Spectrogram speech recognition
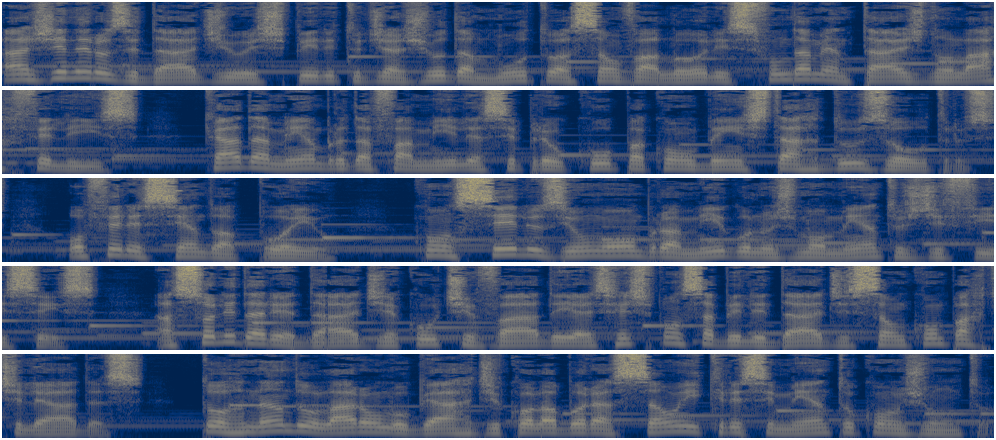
A generosidade e o espírito de ajuda mútua são valores fundamentais no lar feliz. Cada membro da família se preocupa com o bem-estar dos outros, oferecendo apoio, conselhos e um ombro amigo nos momentos difíceis. A solidariedade é cultivada e as responsabilidades são compartilhadas, tornando o lar um lugar de colaboração e crescimento conjunto.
